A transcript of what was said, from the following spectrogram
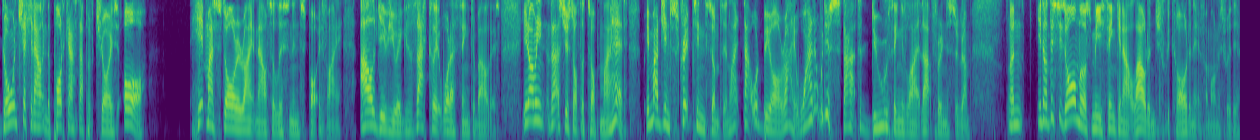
go and check it out in the podcast app of choice or hit my story right now to listen in Spotify. I'll give you exactly what I think about this. You know, I mean, that's just off the top of my head. Imagine scripting something like that would be all right. Why don't we just start to do things like that for Instagram? And, you know, this is almost me thinking out loud and just recording it, if I'm honest with you.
